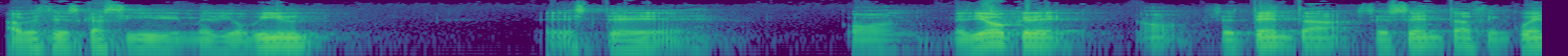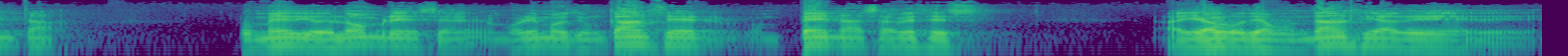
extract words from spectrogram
a veces casi medio vil, este, con mediocre, ¿no? 70, 60, 50, promedio del hombre, morimos de un cáncer, con penas, a veces hay algo de abundancia, de,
